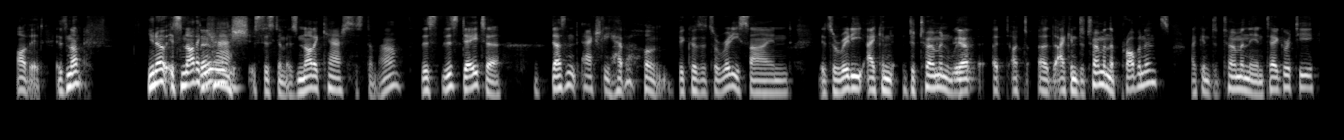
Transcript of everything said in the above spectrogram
of it, it's not, you know, it's not a cache system. It's not a cache system, huh? This this data doesn't actually have a home because it's already signed. It's already I can determine with yeah. a, a, a, I can determine the provenance. I can determine the integrity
